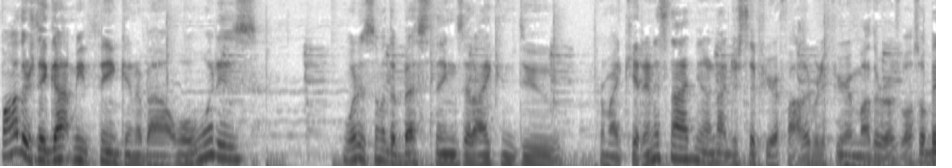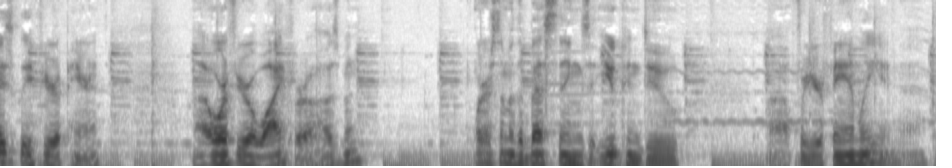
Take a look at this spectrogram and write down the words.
Father's Day got me thinking about well, what is what are some of the best things that I can do for my kid? And it's not, you know, not just if you're a father, but if you're a mother as well. So basically, if you're a parent, uh, or if you're a wife or a husband, what are some of the best things that you can do uh, for your family? And uh,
